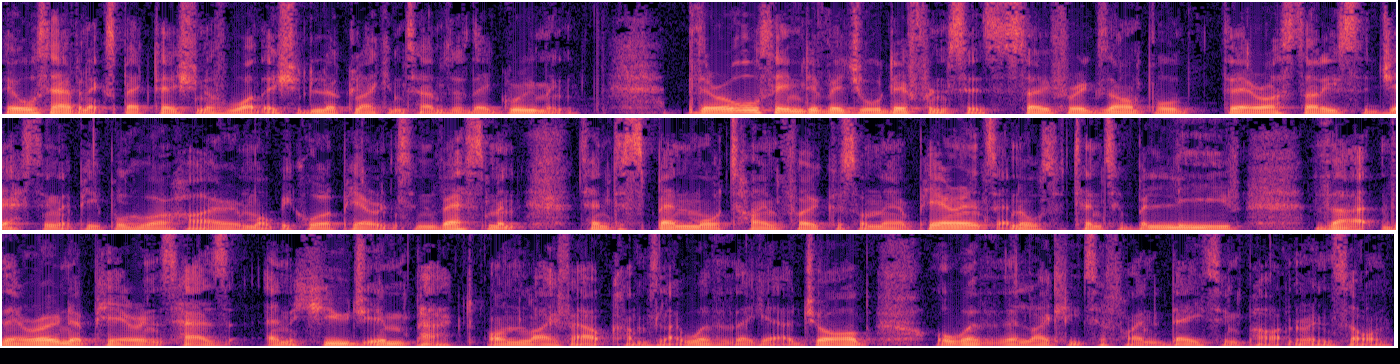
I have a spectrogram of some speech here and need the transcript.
They also have an expectation of what they should look like in terms of their grooming. But there are also individual differences. So, for example, there are studies suggesting that people who are higher in what we call appearance investment tend to spend more time focused on their appearance and also tend to believe that their own appearance has a huge impact on life outcomes, like whether they get a job or whether they're likely to find a dating partner and so on.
